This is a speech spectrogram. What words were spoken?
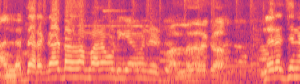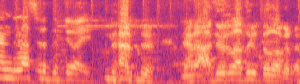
നല്ല തിരക്കാട്ടോ സംഭാരം കുടിക്കാൻ വേണ്ടിട്ട് നല്ല തിരക്കാ. ഇന്നലെ അച്ഛൻ രണ്ട് ഗ്ലാസ് എടുത്തിട്ട് പോയി. ഞാൻ ആദ്യം ഒരു ക്ലാസ് കിട്ടും നോക്കട്ടെ.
